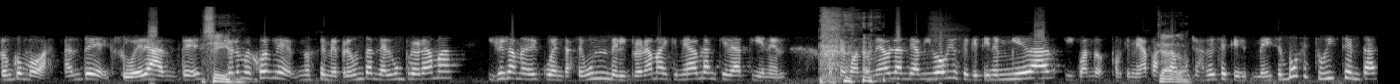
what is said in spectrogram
son como bastante exuberantes. Sí. Yo a lo mejor, le, no sé, me preguntan de algún programa y yo ya me doy cuenta, según del programa de que me hablan, qué edad tienen. O sea, cuando me hablan de amigo obvio sé que tienen mi edad y cuando, porque me ha pasado Claro. muchas veces que me dicen, vos estuviste en tal...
